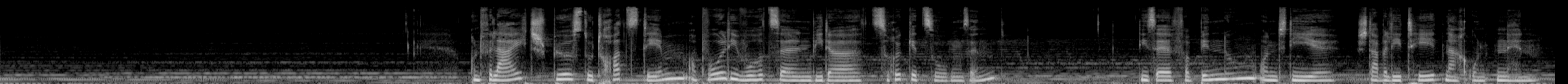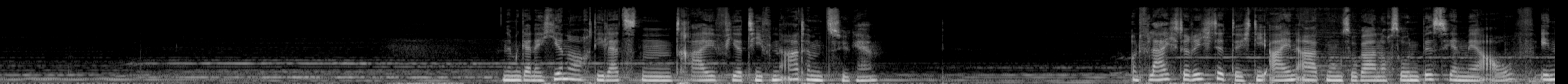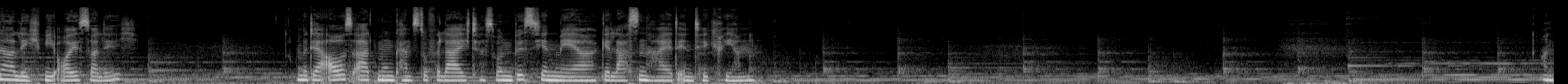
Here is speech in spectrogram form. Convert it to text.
Und vielleicht spürst du trotzdem, obwohl die Wurzeln wieder zurückgezogen sind, diese Verbindung und die Stabilität nach unten hin. Nimm gerne hier noch die letzten drei, vier tiefen Atemzüge. Und vielleicht richtet dich die Einatmung sogar noch so ein bisschen mehr auf, innerlich wie äußerlich. Und mit der Ausatmung kannst du vielleicht so ein bisschen mehr Gelassenheit integrieren.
